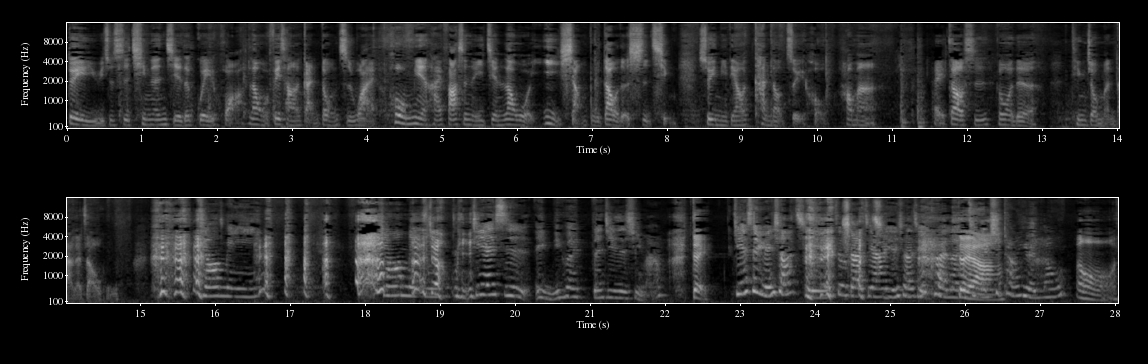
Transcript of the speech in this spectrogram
对于就是情人节的规划，让我非常的感动之外，后面还发生了一件让我意想不到的事情，所以你一定要看到最后，好吗？哎，赵老师跟我的听众们打个招呼。救命！救命！救命，今天是哎，你会登记日期吗？对。今天是元宵节，祝大家元宵节快乐！对啊，吃汤圆哦。哦，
